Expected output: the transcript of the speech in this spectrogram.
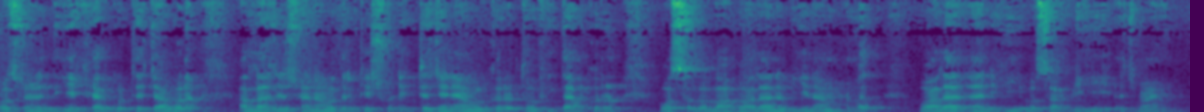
পছন্দের দিকে খেয়াল করতে যাব না। আল্লাহ জসান আমাদেরকে সঠিকটা জেনে আমল করার তৌফিক দান করুন। ওসল আল্লাহ আলা নবীন আহমদ ওয়ালা আলহি ওসাহি আজমাইন।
